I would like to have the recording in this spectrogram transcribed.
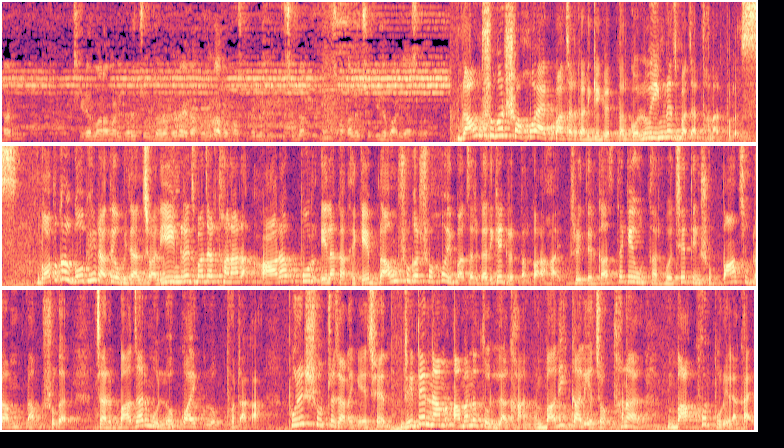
টান ছিঁড়ে মারামারি করে চুল ধরে ধরে এটা করল আবার হসপিটালে ভর্তি ছিল। সকালে ছুটি হয়ে বাড়ি আসলো। ব্রাউন সুগার সহ এক পাচারকারীকে গ্রেপ্তার করল ইংরেজ বাজার থানার পুলিশ। গতকাল গভীর রাতে অভিযান চালিয়ে ইংরেজ বাজার থানার আরাবপুর এলাকা থেকে ব্রাউন সুগার সহ এই পাচারকারীকে গ্রেপ্তার করা হয়। ধৃতের কাছ থেকে উদ্ধার হয়েছে তিনশো পাঁচ গ্রাম ব্রাউন সুগার যার বাজার মূল্য কয়েক লক্ষ টাকা। পুলিশ সূত্রে জানা গিয়েছে ধৃতের নাম আমানতুল্লাহ খান বাড়ি কালিয়াচক থানার বাখরপুর এলাকায়।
